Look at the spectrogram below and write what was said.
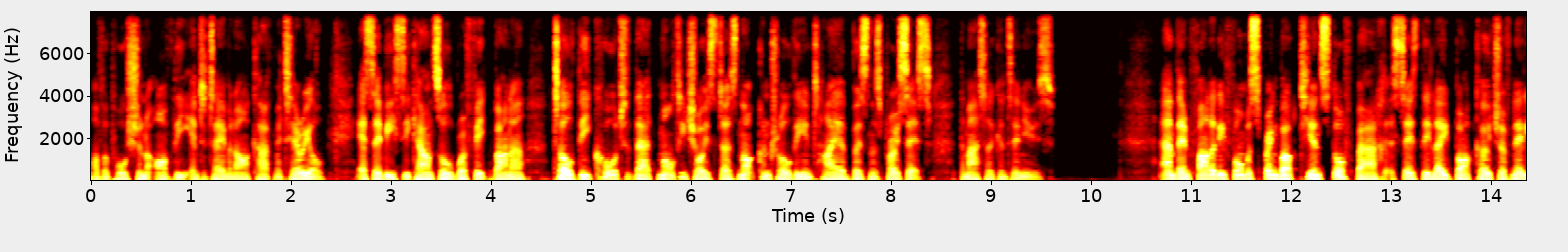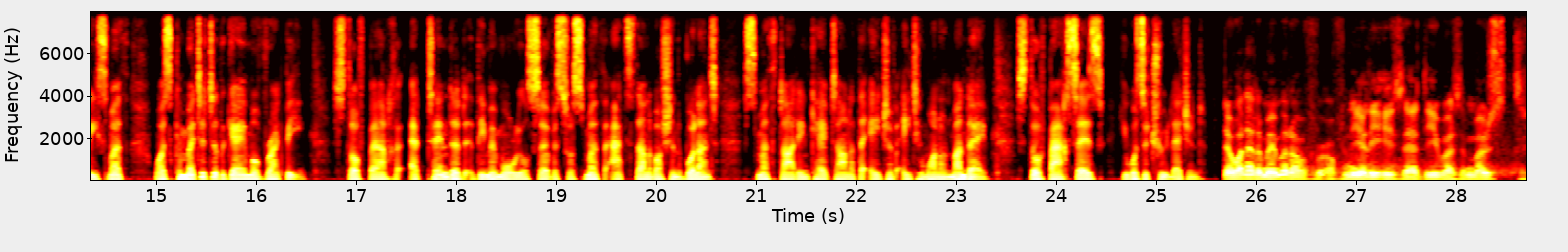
of a portion of the entertainment archive material. SABC counsel Rafiq Bhana told the court that MultiChoice does not control the entire business process. The matter continues. And then finally, former Springbok Teun Stofberg says the late Bok coach of Nelie Smith was committed to the game of rugby. Stofberg attended the memorial service for Smith at Stellenbosch in the Boland. Smith died in Cape Town at the age of 81 on Monday. Stofberg says he was a true legend. Now, what I remember of, of is that he was the most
